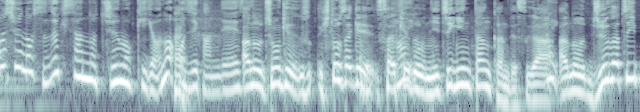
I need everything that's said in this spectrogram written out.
今週の鈴木さんの注目企業のお時間です。はい、あの、注目企業、一つだけ、先ほど日銀単価ですが、はい、あの、10月1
